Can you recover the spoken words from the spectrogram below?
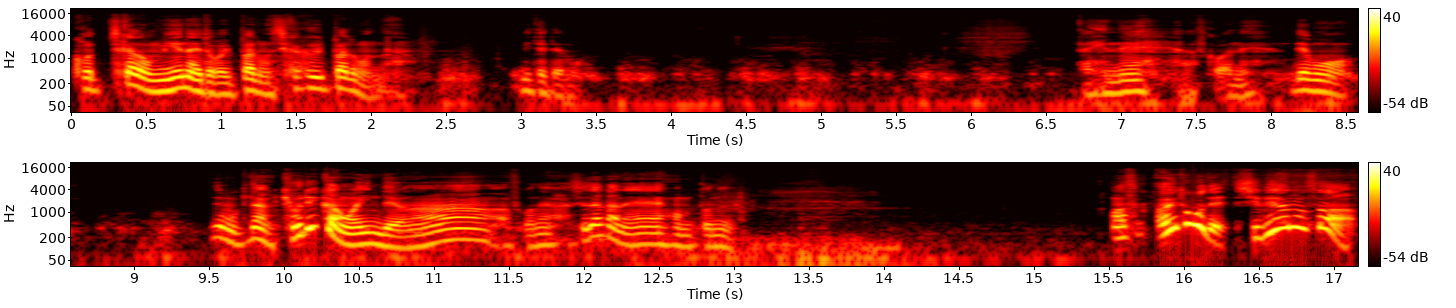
こっちからも見えないとこいっぱいあるもん、四角いっぱいあるもんな。見てても。大変ね、あそこはね。でも、でもなんか距離感はいいんだよな。あそこね、橋だかね、本当に。あそ、ああいうとこで渋谷のさ、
